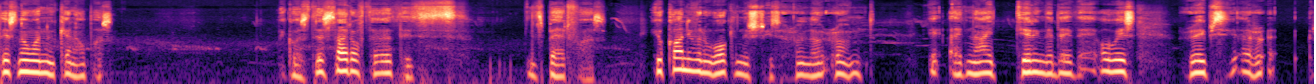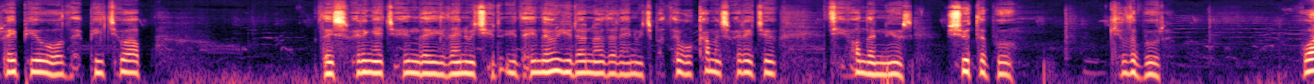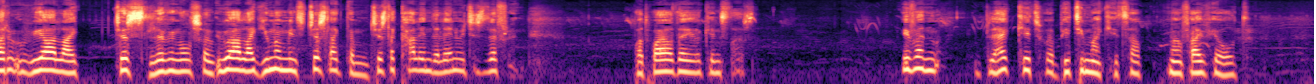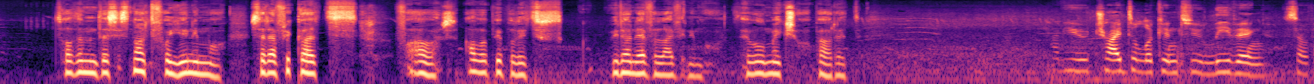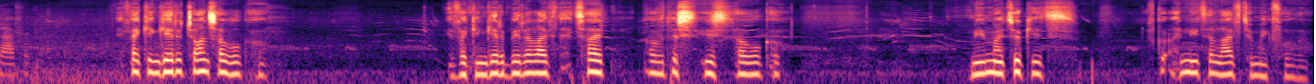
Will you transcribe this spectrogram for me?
there's no one who can help us. Because this side of the earth is it's bad for us. You can't even walk in the streets around. At night, during the day, they always rape, uh, rape you or they beat you up. They're swearing at you in the language. You, they know you don't know the language, but they will come and swear at you. See on the news, shoot the Boer, kill the Boer. What we are like, just living also. We are like human beings, just like them. Just the color and the language is different. But why are they against us? Even black kids were beating my kids up, my five-year-old. Told them this is not for you anymore. South Africa, it's for ours. Our people, it's we don't have a life anymore. They will make sure about it. Have you tried to look into leaving South Africa? If I can get a chance, I will go. If I can get a better life that side of the seas, I will go. Me and my two kids, I need a life to make for them.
